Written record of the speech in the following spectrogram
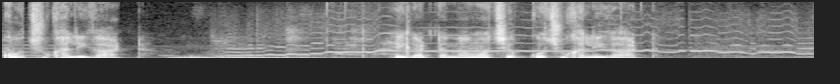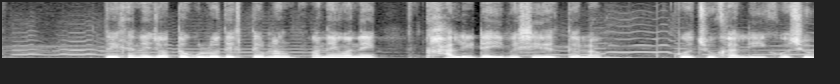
কচুখালি ঘাট। এই ঘাটটার নাম হচ্ছে কচুখালি ঘাট। তো এখানে যতগুলো দেখতে পেলাম, অনেক অনেক খালিটাই বেশি দেখতে পেলাম। কচুখালি, কচু,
